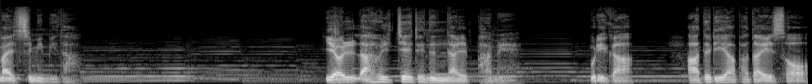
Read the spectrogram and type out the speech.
말씀입니다. 열 나흘째 되는 날 밤에 우리가 아드리아 바다에서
